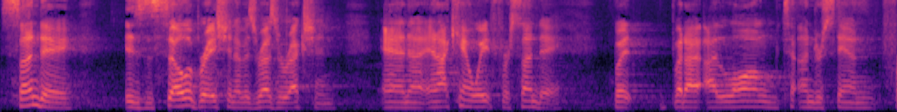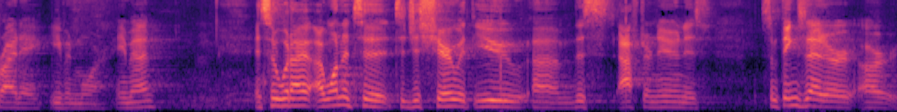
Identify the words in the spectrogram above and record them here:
Sunday is the celebration of his resurrection. And, uh, and I can't wait for Sunday. But, but I, I long to understand Friday even more. Amen? And so, what I, I wanted to, to just share with you um, this afternoon is some things that are, are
